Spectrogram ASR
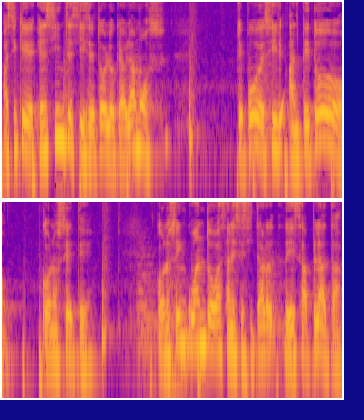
Así que en síntesis de todo lo que hablamos, te puedo decir, ante todo, conocete. Conoce en cuánto vas a necesitar de esa plata.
